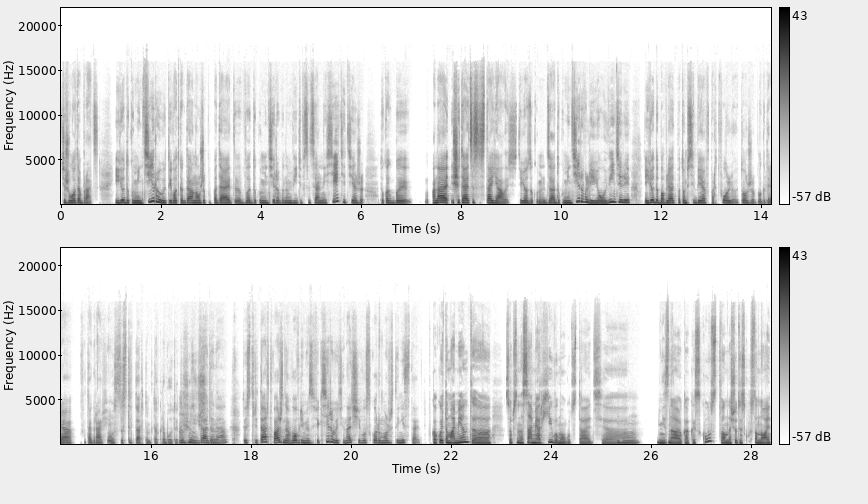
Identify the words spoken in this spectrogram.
тяжело добраться. Ее документируют, и вот когда она уже попадает в документированном виде в социальные сети те же, то как бы она считается состоялась. Ее задокументировали, ее увидели, ее добавляют потом себе в портфолио тоже благодаря фотографии. О, со стрит-артом так работает угу, еще Да, да, да. То есть стрит-арт важно вовремя зафиксировать, иначе его скоро может и не стать. В какой-то момент, э, собственно, сами архивы могут стать угу не знаю, как искусством, насчет искусства, но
